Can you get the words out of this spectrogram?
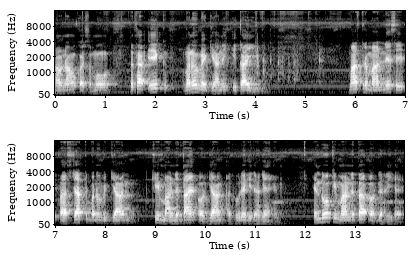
भावनाओं का समूह तथा एक मनोवैज्ञानिक इकाई मात्र मानने से पाश्चात्य मनोविज्ञान की मान्यताएँ और ज्ञान अधूरे ही रह गए हैं। हिंदुओं की मान्यता और गहरी है।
